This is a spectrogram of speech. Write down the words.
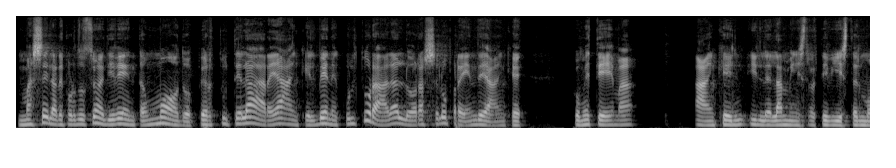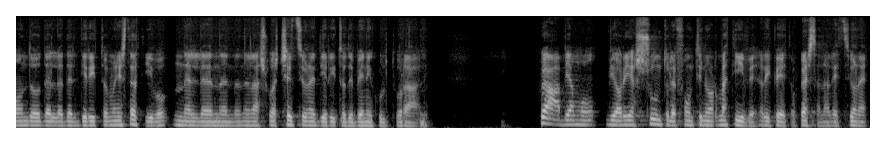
Ma se la riproduzione diventa un modo per tutelare anche il bene culturale, allora se lo prende anche come tema anche il, l'amministrativista, il mondo del, del diritto amministrativo nel, nel, nella sua accezione di diritto dei beni culturali. Qua abbiamo, vi ho riassunto le fonti normative, ripeto, questa è una lezione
